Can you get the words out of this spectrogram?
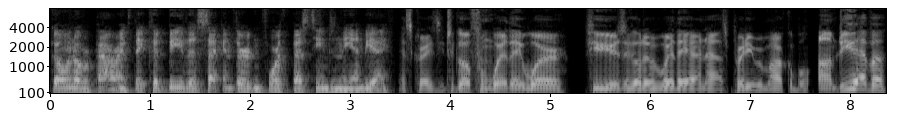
going over power ranks. They could be the second, third, and fourth best teams in the NBA. That's crazy to go from where they were a few years ago to where they are now is pretty remarkable. Um, do you have a,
